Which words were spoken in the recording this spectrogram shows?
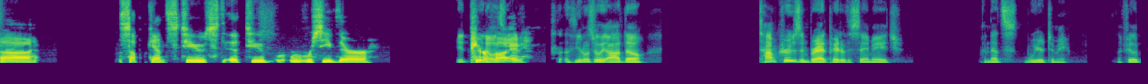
uh, supplicants to uh, to r- receive their You- you know purified. You know what's really odd though? Tom Cruise and Brad Pitt are the same age. And that's weird to me. I feel like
